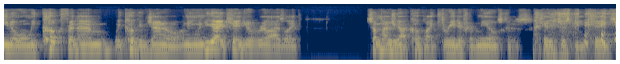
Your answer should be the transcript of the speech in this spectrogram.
you know, when we cook for them, we cook in general. I mean, when you got a kid, you'll realize like sometimes you got to cook like three different meals because kids just be kids,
